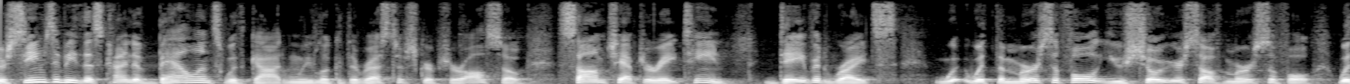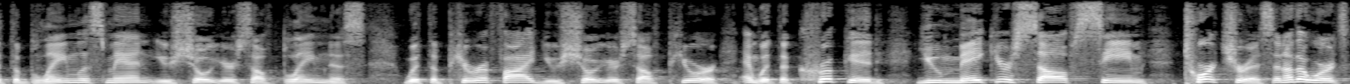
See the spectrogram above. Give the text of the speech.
There seems to be this kind of balance with God when we look at the rest of Scripture also. Psalm chapter 18, David writes, With the merciful, you show yourself merciful. With the blameless man, you show yourself blameless. With the purified, you show yourself pure. And with the crooked, you make yourself seem torturous. In other words,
